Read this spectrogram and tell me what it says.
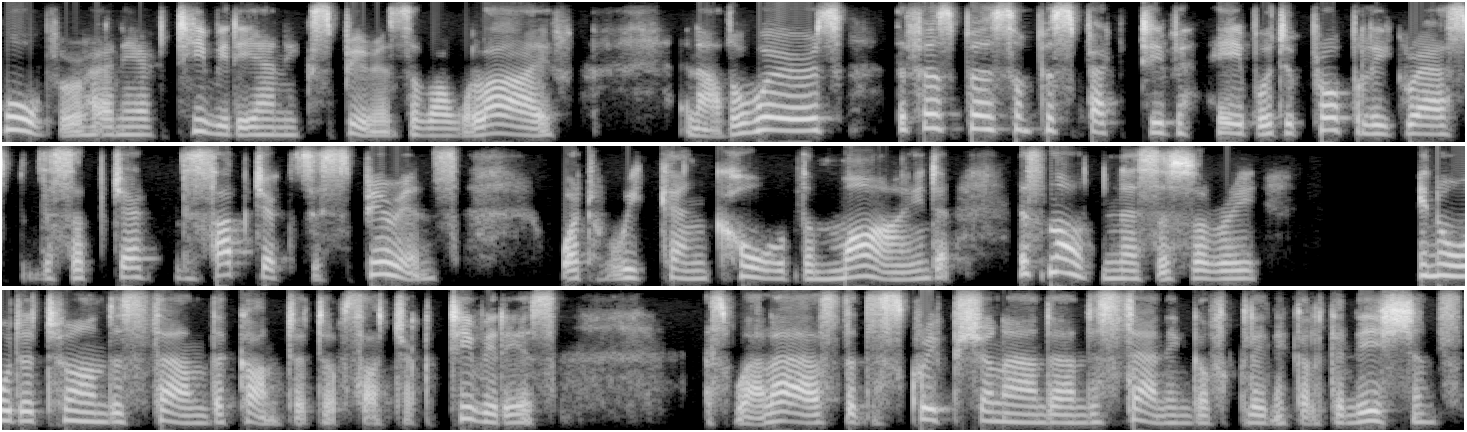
over any activity and experience of our life. In other words, the first person perspective able to properly grasp the, subject, the subject's experience what we can call the mind is not necessary in order to understand the content of such activities, as well as the description and understanding of clinical conditions.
